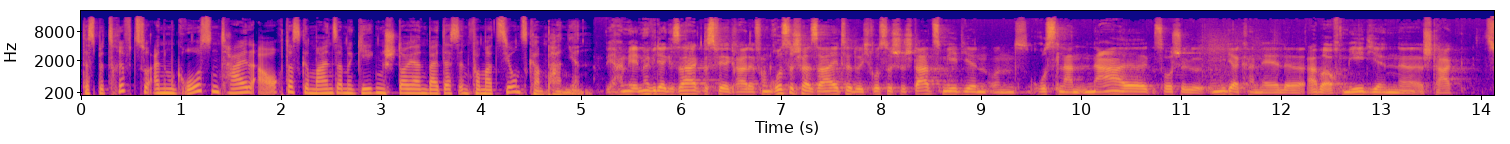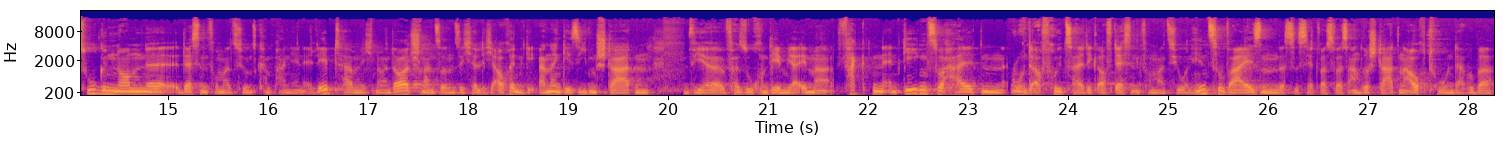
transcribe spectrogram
Das betrifft zu einem großen Teil auch das gemeinsame Gegensteuern bei Desinformationskampagnen. Wir haben ja immer wieder gesagt, dass wir gerade von russischer Seite durch russische Staatsmedien und Russland nahe Social Media-Kanäle, aber auch Medien äh, stark zugenommene Desinformationskampagnen erlebt haben, nicht nur in Deutschland, sondern sicherlich auch in anderen G7-Staaten. Wir versuchen dem ja immer Fakten entgegenzuhalten und auch frühzeitig auf Desinformation hinzuweisen. Das ist etwas, was andere Staaten auch tun. Darüber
